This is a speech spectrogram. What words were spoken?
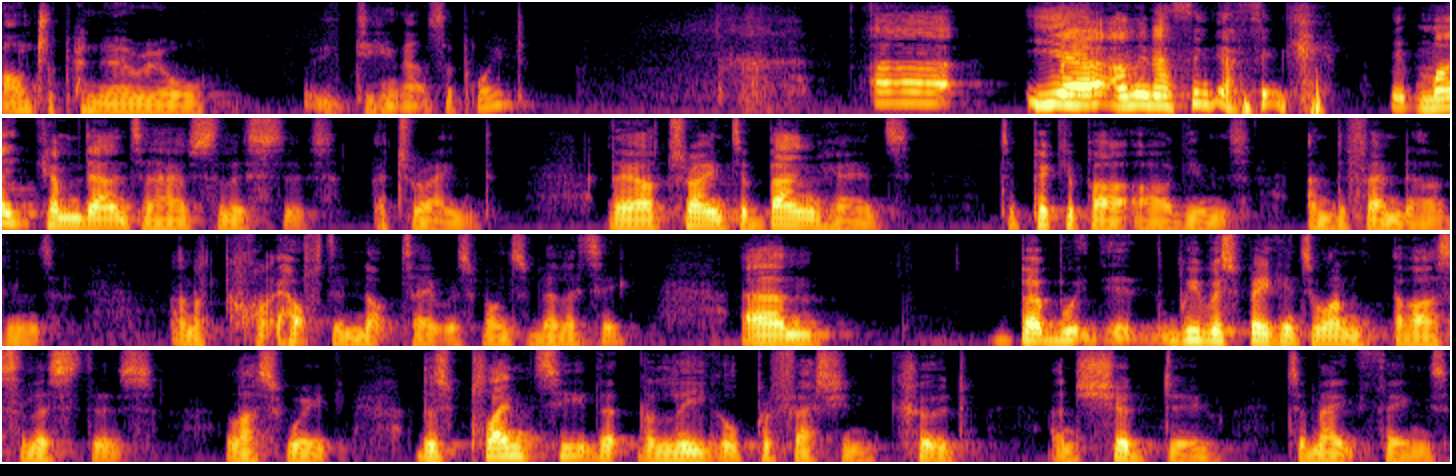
entrepreneurial. Do you think that's the point? Uh, yeah, I mean, I think I think it might come down to how solicitors are trained. They are trained to bang heads to pick apart arguments and defend arguments, and quite often not take responsibility. Um, but we, we were speaking to one of our solicitors last week. There's plenty that the legal profession could and should do to make things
